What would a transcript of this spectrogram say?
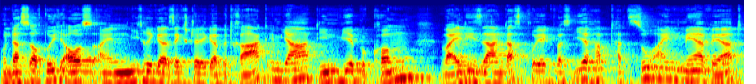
Und das ist auch durchaus ein niedriger sechsstelliger Betrag im Jahr, den wir bekommen, weil die sagen, das Projekt, was ihr habt, hat so einen Mehrwert,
